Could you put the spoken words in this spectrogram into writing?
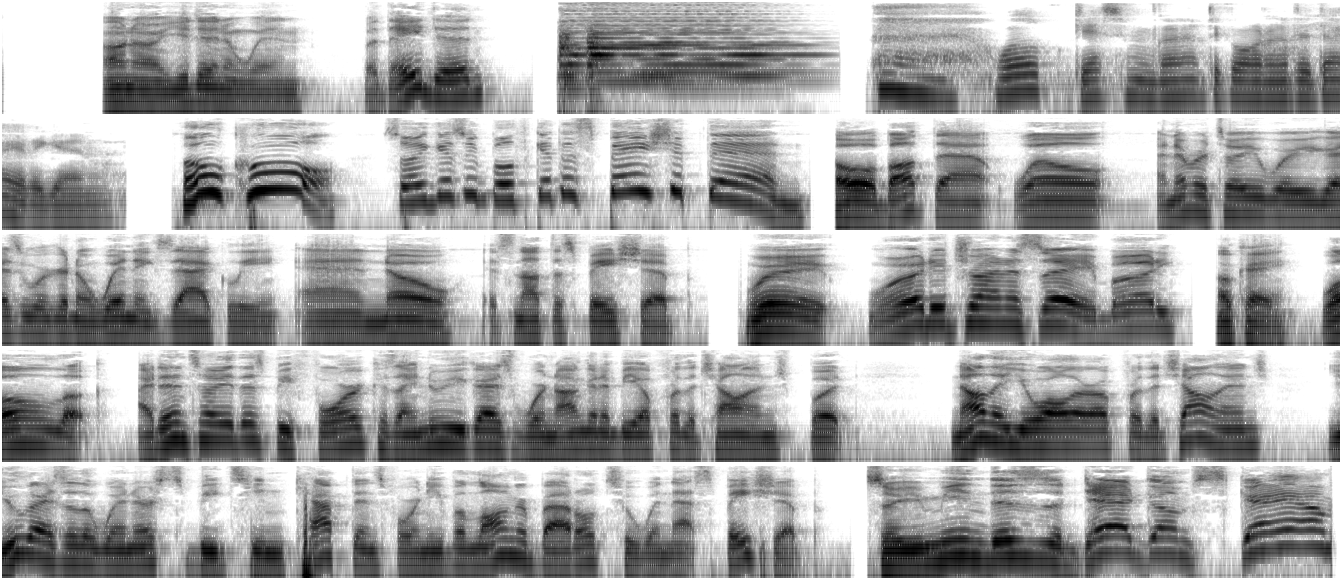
Oh no, you didn't win, but they did. well, guess I'm gonna have to go on another diet again. Oh, cool. So I guess we both get the spaceship then. Oh, about that. Well, I never told you where you guys were gonna win exactly, and no, it's not the spaceship. Wait, what are you trying to say, buddy? Okay, well, look, I didn't tell you this before because I knew you guys were not gonna be up for the challenge, but now that you all are up for the challenge, you guys are the winners to be team captains for an even longer battle to win that spaceship. So you mean this is a dadgum scam?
